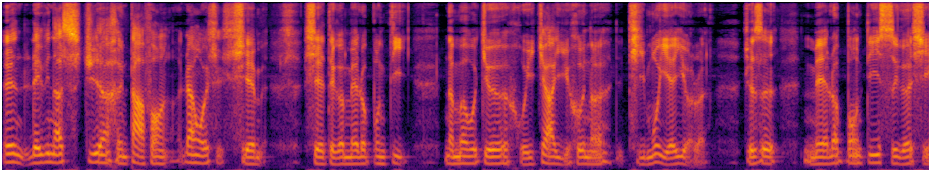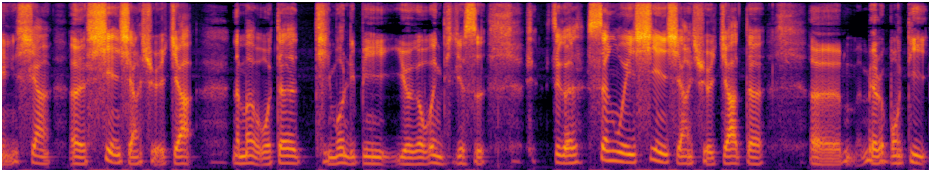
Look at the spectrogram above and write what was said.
嗯，雷维纳斯居然很大方，让我写写写这个梅洛庞蒂。那么我就回家以后呢，题目也有了，就是。梅洛庞蒂是个形象呃现象学家，那么我的题目里边有个问题就是，这个身为现象学家的呃梅洛庞蒂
